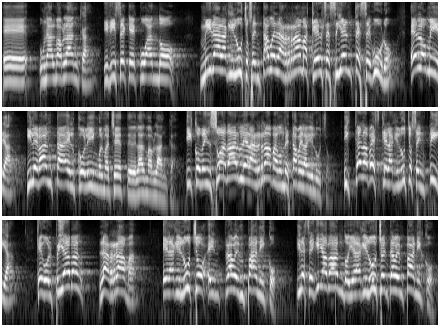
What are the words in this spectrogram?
eh, un alma blanca, y dice que cuando mira al aguilucho sentado en la rama que él se siente seguro, él lo mira y levanta el colín o el machete, el alma blanca, y comenzó a darle a la rama donde estaba el aguilucho. Y cada vez que el aguilucho sentía que golpeaban la rama, el aguilucho entraba en pánico y le seguía dando y el aguilucho entraba en pánico.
